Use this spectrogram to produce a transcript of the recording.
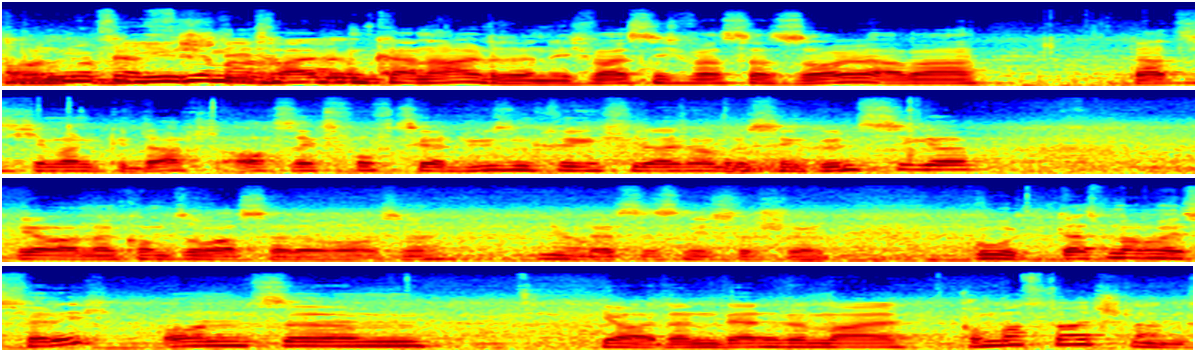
Und ungefähr die steht halb im. Kanal drin. Ich weiß nicht, was das soll, aber da hat sich jemand gedacht, auch 650er Düsen kriege ich vielleicht auch ein bisschen günstiger. Ja, und dann kommt sowas da raus. Ne? Ja. Das ist nicht so schön. Gut, das machen wir jetzt fertig und ähm, ja, dann werden wir mal. Kommen aus Deutschland.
